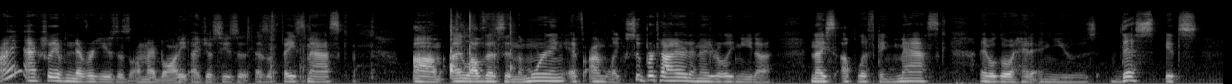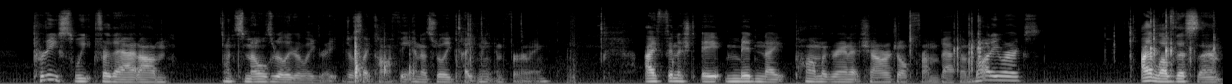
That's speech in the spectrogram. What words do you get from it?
I actually have never used this on my body. I just use it as a face mask. Um, I love this in the morning. If I'm like super tired and I really need a nice uplifting mask, I will go ahead and use this. It's pretty sweet for that. Um, it smells really, really great, just like coffee, and it's really tightening and firming. I finished a Midnight Pomegranate Shower Gel from Bath & Body Works. I love this scent.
